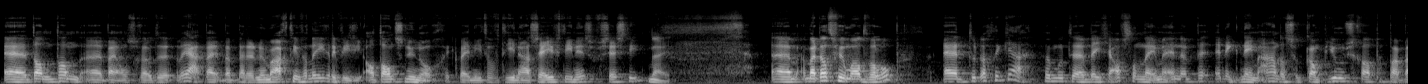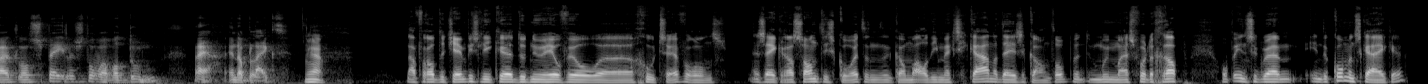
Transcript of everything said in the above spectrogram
eh, dan dan eh, bij onze grote, ja, bij, bij, de nummer 18 van de Eredivisie. Althans nu nog. Ik weet niet of het hierna 17 is of 16. Nee. Ehm, maar dat viel me altijd wel op. En toen dacht ik, ja, we moeten een beetje afstand nemen. En, eh, en ik neem aan dat zo'n kampioenschap, een paar buitenlandse spelers, toch wel wat doen. Nou ja, en dat blijkt. Ja. Nou, vooral de Champions League eh, doet nu heel veel eh, goeds hè, voor ons. En zeker als Santi scoort, en dan komen al die Mexicanen deze kant op. Dan moet je maar eens voor de grap op Instagram in de comments kijken.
